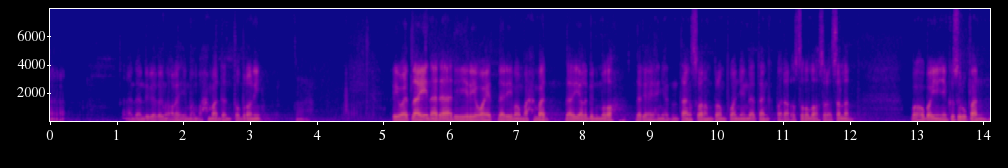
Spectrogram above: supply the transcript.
uh, dan diriwayatkan oleh Imam Ahmad dan Tabrani. Nah. Riwayat lain ada di riwayat dari Imam Ahmad dari Al bin Murrah dari ayahnya tentang seorang perempuan yang datang kepada Rasulullah SAW bahwa bayinya kesurupan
